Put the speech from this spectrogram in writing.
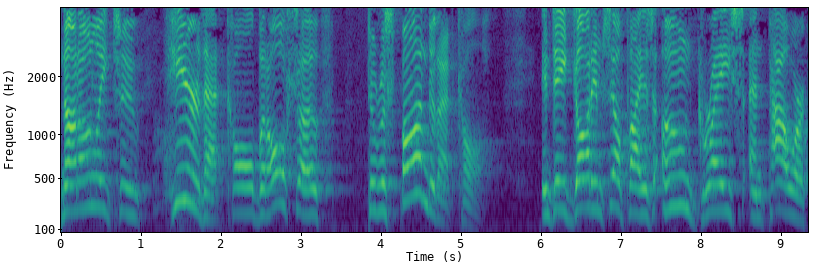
not only to hear that call, but also to respond to that call. Indeed, God Himself, by His own grace and power,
